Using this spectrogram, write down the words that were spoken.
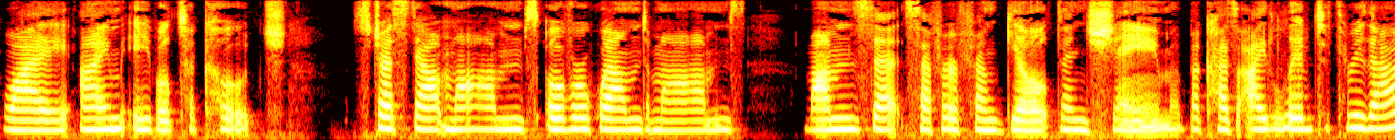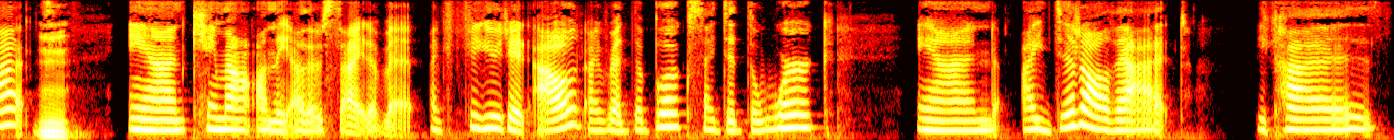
why I'm able to coach stressed out moms, overwhelmed moms, moms that suffer from guilt and shame because I lived through that and came out on the other side of it. I figured it out. I read the books, I did the work, and I did all that because,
